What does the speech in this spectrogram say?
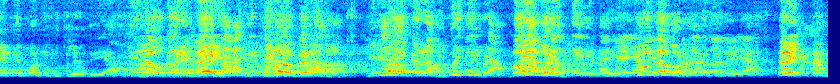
என்ன பொண்ணு கீழே உட்காரு. கீழே உட்காருடா. கீழே உட்காருடா. வாயை மூடு. ஏய், கூத்த நான்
